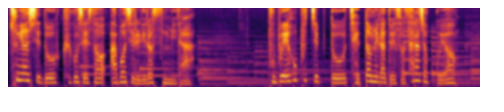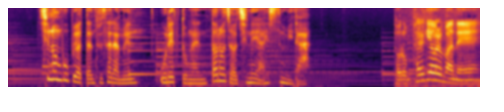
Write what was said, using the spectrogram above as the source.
충현 씨도 그곳에서 아버지를 잃었습니다. 부부의 호프집도 잿더미가 돼서 사라졌고요. 신혼부부였던 두 사람은 오랫동안 떨어져 지내야 했습니다. 결혼 8개월 만에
